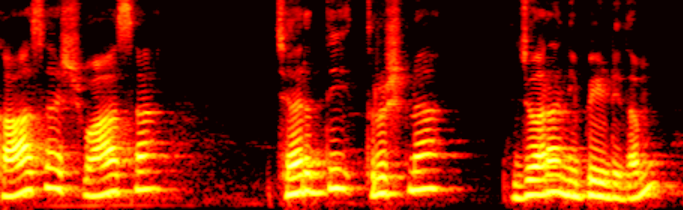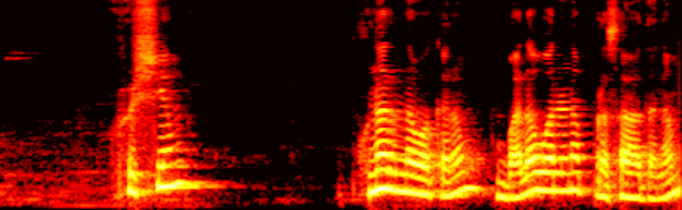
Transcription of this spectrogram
ಕಾಸ, ಶ್ವಾಸ ಛರ್ದಿ ತೃಷ್ಣ ಜ್ವರ ನಿಪೀಡಿತಂ ವೃಷ್ಯಂ ಪುನರ್ನವಕರಂ ಬಲವರ್ಣ ಪ್ರಸಾದನಂ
